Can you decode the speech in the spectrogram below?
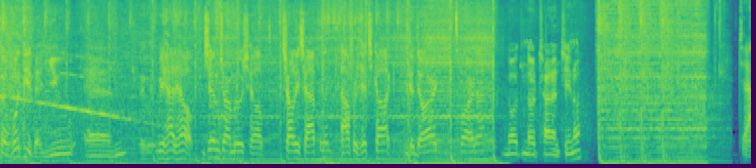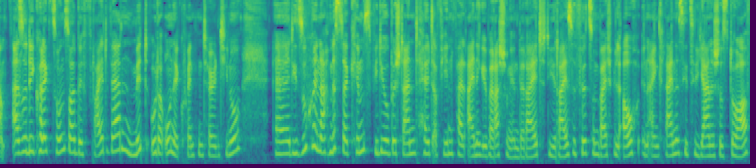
So who did it? You and we had help. Jim Jarmusch helped. Charlie Chaplin, Alfred Hitchcock, Godard, Sparta. No, no Tarantino. Tja, also die Kollektion soll befreit werden, mit oder ohne Quentin Tarantino. Äh, die Suche nach Mr. Kims Videobestand hält auf jeden Fall einige Überraschungen bereit. Die Reise führt zum Beispiel auch in ein kleines sizilianisches Dorf.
